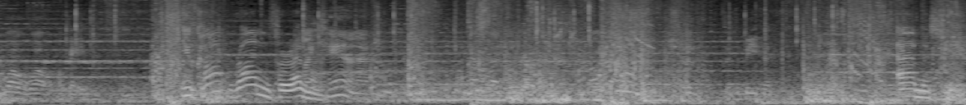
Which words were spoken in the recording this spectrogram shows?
Whoa, whoa, okay. You can't run forever. I can, actually. Oh, Atmosphere.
